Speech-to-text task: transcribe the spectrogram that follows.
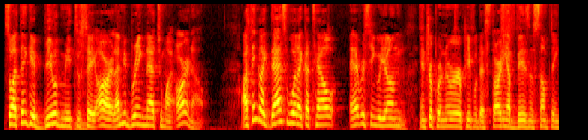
So I think it built me to mm say, all right, let me bring that to my art now. I think like that's what I could tell every single young mm entrepreneur, people that's starting a business, something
